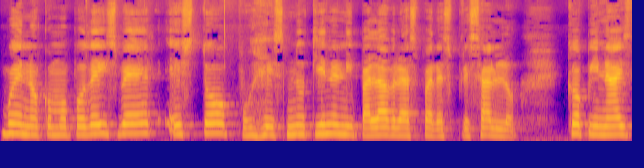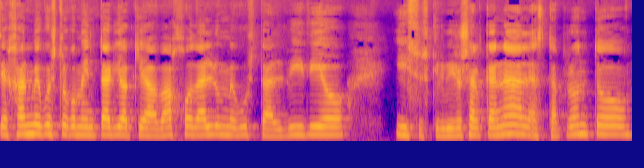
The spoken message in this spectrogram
Bueno, como podéis ver, esto pues no tiene ni palabras para expresarlo. ¿Qué opináis? Dejadme vuestro comentario aquí abajo, dadle un me gusta al vídeo y suscribiros al canal. Hasta pronto.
